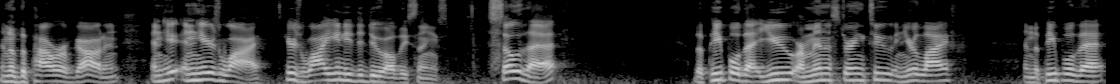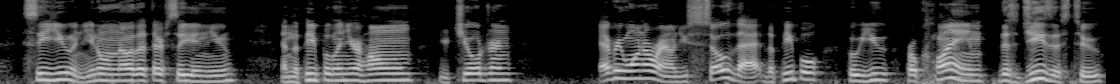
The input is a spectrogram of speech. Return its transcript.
and of the power of God. And, and, and here's why. Here's why you need to do all these things. So that the people that you are ministering to in your life and the people that see you and you don't know that they're seeing you, and the people in your home, your children, everyone around you, so that the people who you proclaim this Jesus to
